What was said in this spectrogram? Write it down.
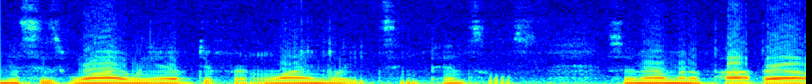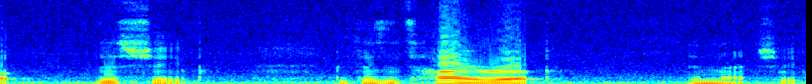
And this is why we have different line weights in pencils. So now I'm going to pop out this shape because it's higher up than that shape.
